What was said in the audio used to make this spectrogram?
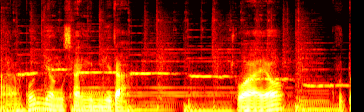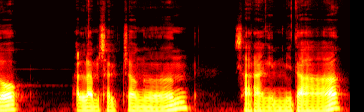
알아본 영상입니다. 좋아요, 구독, 알람 설정은 사랑입니다.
